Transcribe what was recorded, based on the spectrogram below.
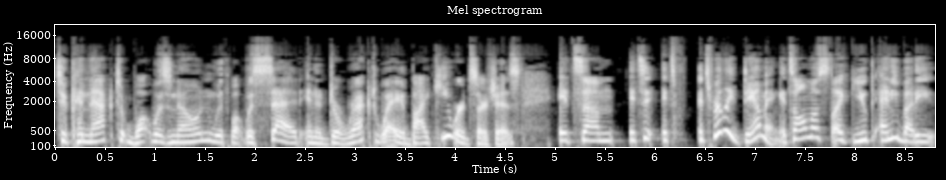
to connect what was known with what was said in a direct way by keyword searches. It's um it's it's it's really damning. It's almost like you anybody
